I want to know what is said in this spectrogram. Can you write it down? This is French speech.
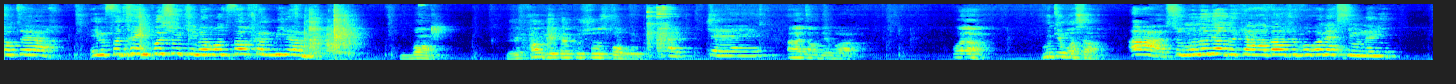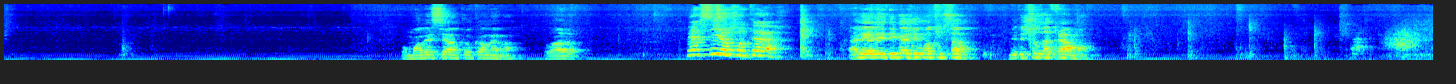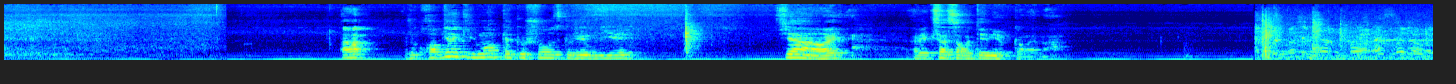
l'enchanteur. Il me faudrait une potion qui me rende fort comme mille hommes. Bon, je crois que j'ai quelque chose pour vous. Ok. Attendez voir. Voilà, goûtez-moi ça. Ah, sur mon honneur de carabin, je vous remercie, mon ami. Faut m'en laisser un peu quand même, hein. Voilà. Merci, l'enchanteur. Allez, allez, dégagez-moi tout ça. J'ai des choses à faire, moi. Ah, je crois bien qu'il manque quelque chose que j'ai oublié. Tiens, ouais. Avec ça, ça aurait été mieux quand même.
